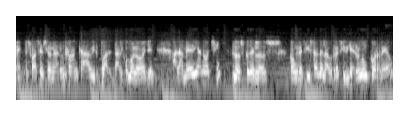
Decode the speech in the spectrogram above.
empezó a sesionar una bancada virtual, tal como lo oyen. A la medianoche los, los congresistas de la U recibieron un correo,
